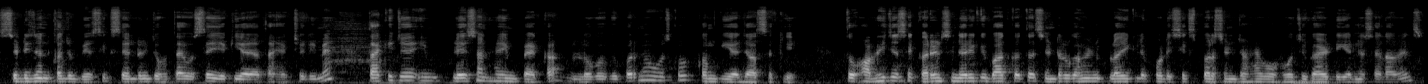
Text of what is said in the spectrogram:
सिटीजन का जो बेसिक सैलरी जो होता है, उससे ये किया जाता है एक्चुअली में, ताकि जो इन्फ्लेशन है इम्पैक्ट का लोगों के ऊपर में उसको कम किया जा सके। तो अभी जैसे करंट सीनरी की बात करते हैं सेंट्रल गवर्नमेंट एम्प्लॉय के लिए फोर्टी सिक्स परसेंट जो है वो हो चुका है डी एन एस अलावेंस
